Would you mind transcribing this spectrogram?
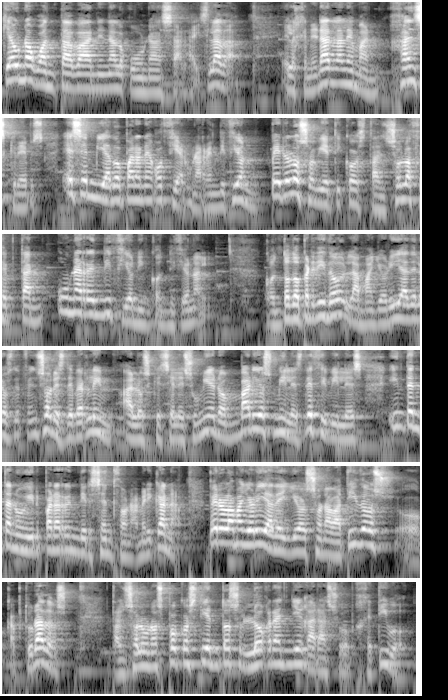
que aún aguantaban en alguna sala aislada. El general alemán Hans Krebs es enviado para negociar una rendición, pero los soviéticos tan solo aceptan una rendición incondicional. Con todo perdido, la mayoría de los defensores de Berlín, a los que se les unieron varios miles de civiles, intentan huir para rendirse en zona americana, pero la mayoría de ellos son abatidos o capturados. Tan solo unos pocos cientos logran llegar a su objetivo.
